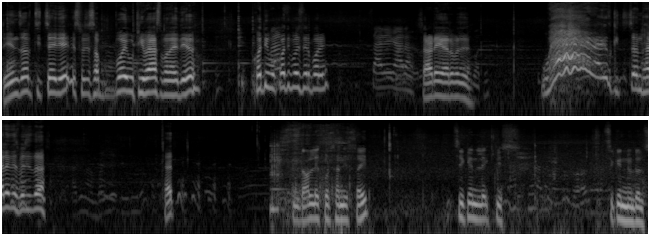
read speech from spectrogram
डेन्जर चिच्चाइदियो त्यसपछि सबै उठीवास बनाइदियो। कति कति बजीतिर पऱ्यो साढे एघार। बजे। वा किचन थाल्यो त्यसपछि त। डल्ले खोर्सानी सहित chicken leg piece chicken noodles.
